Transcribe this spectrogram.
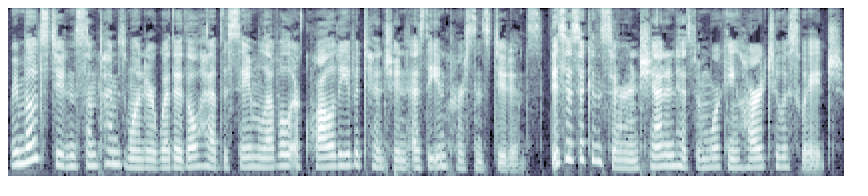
Remote students sometimes wonder whether they'll have the same level or quality of attention as the in person students. This is a concern Shannon has been working hard to assuage.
